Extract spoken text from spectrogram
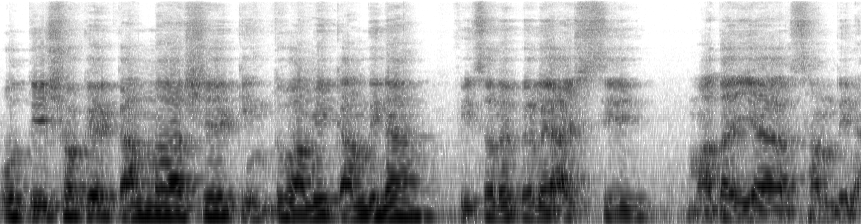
অতি শখের কান্না আসে, কিন্তু আমি কান্দি না। পিছনে পেলে আসছি মাদাইয়া আর সান্দিনা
